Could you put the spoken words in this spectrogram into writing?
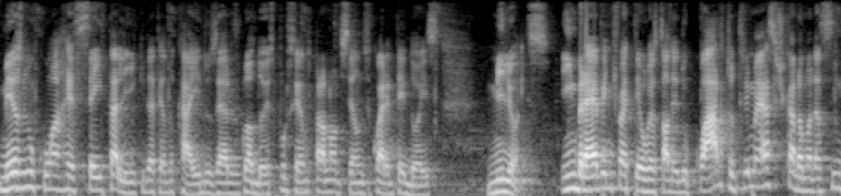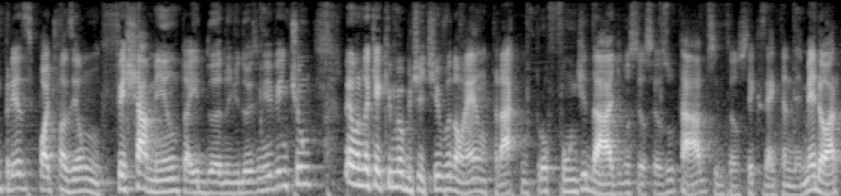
mesmo com a receita líquida tendo caído 0,2% para 942 milhões. Em breve a gente vai ter o resultado do quarto trimestre de cada uma dessas empresas, pode fazer um fechamento aí do ano de 2021. Lembrando que aqui o meu objetivo não é entrar com profundidade nos seus resultados, então se você quiser entender melhor,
